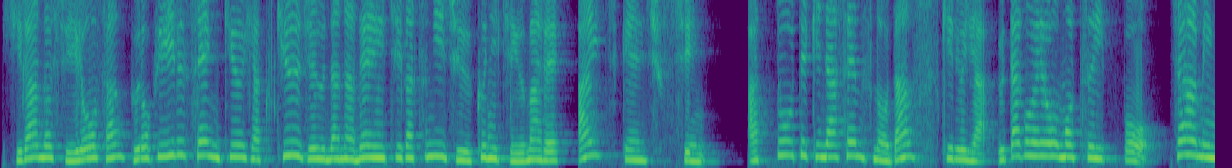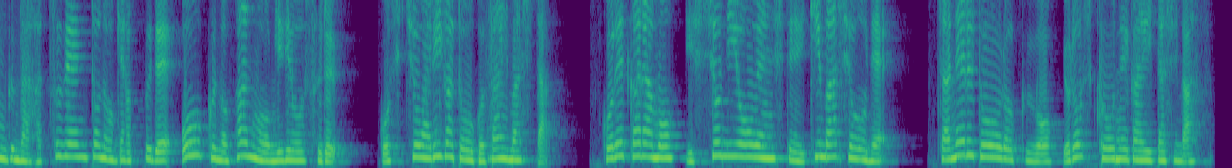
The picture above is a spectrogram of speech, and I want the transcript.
平野志陽さんプロフィール1997年1月29日生まれ、愛知県出身。圧倒的なセンスのダンススキルや歌声を持つ一方、チャーミングな発言とのギャップで多くのファンを魅了する。ご視聴ありがとうございました。これからも一緒に応援していきましょうね。チャンネル登録をよろしくお願いいたします。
